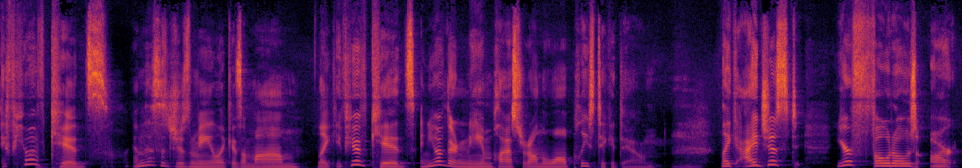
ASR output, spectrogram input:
if you have kids, and this is just me, like as a mom, like if you have kids and you have their name plastered on the wall, please take it down. Like I just, your photos are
